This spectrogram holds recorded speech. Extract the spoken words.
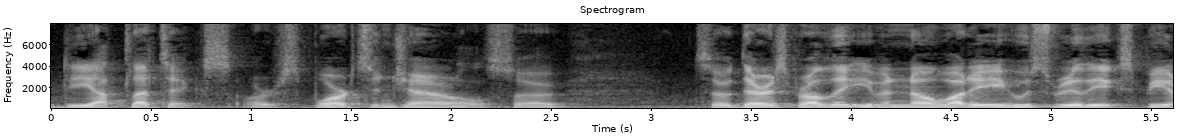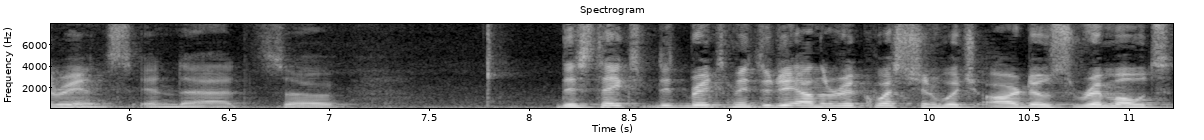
the athletics or sports in general. So so there is probably even nobody who's really experienced in that. So this takes this brings me to the other question, which are those remote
